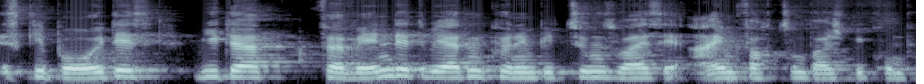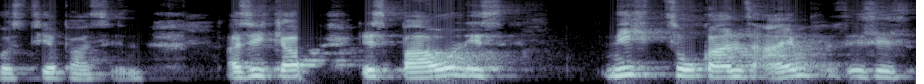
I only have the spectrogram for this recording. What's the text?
des Gebäudes wieder verwendet werden können, beziehungsweise einfach zum Beispiel kompostierbar sind. Also ich glaube, das Bauen ist nicht so ganz einfach, es ist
